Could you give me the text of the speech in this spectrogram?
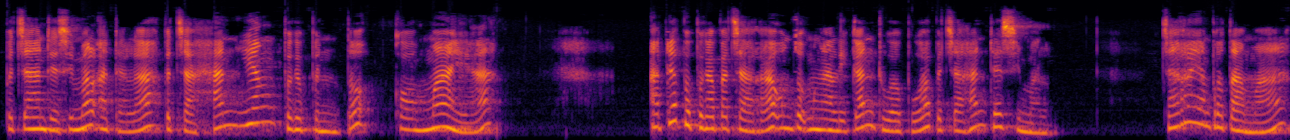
Pecahan desimal adalah pecahan yang berbentuk koma ya. Ada beberapa cara untuk mengalihkan dua buah pecahan desimal Cara yang pertama,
